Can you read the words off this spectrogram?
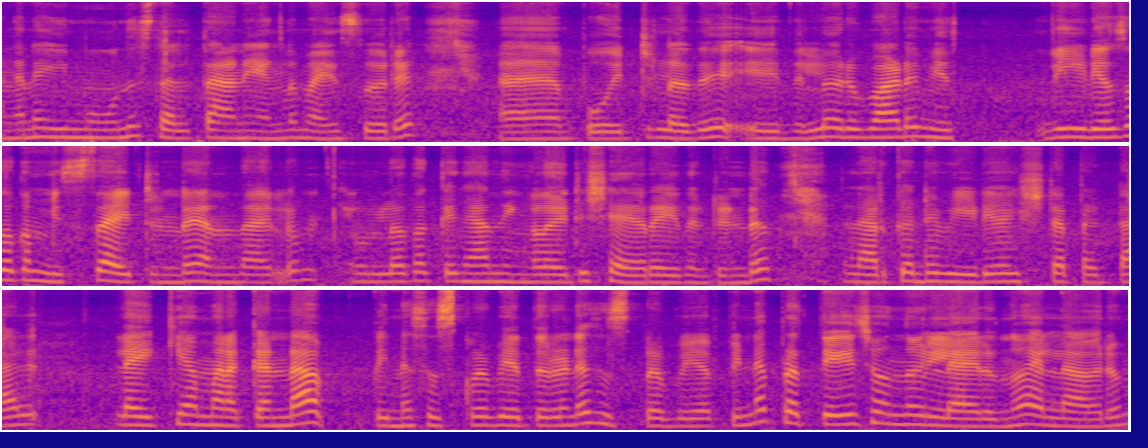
അങ്ങനെ ഈ മൂന്ന് സ്ഥലത്താണ് ഞങ്ങൾ മൈസൂർ പോയിട്ടുള്ളത്. ഇതിൽ ഒരുപാട് മിസ് വീഡിയോസൊക്കെ മിസ്സായിട്ടുണ്ട് എന്തായാലും ഉള്ളതൊക്കെ ഞാൻ നിങ്ങളായിട്ട് ഷെയർ ചെയ്തിട്ടുണ്ട്. എല്ലാവർക്കും എന്റെ വീഡിയോ ഇഷ്ടപ്പെട്ടാൽ ലൈക്ക് ചെയ്യാൻ മറക്കണ്ട. പിന്നെ സബ്സ്ക്രൈബ് ചെയ്യാത്തവരുണ്ട് സബ്സ്ക്രൈബ് ചെയ്യുക. പിന്നെ പ്രത്യേകിച്ച് ഒന്നും ഇല്ലായിരുന്നു എല്ലാവരും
